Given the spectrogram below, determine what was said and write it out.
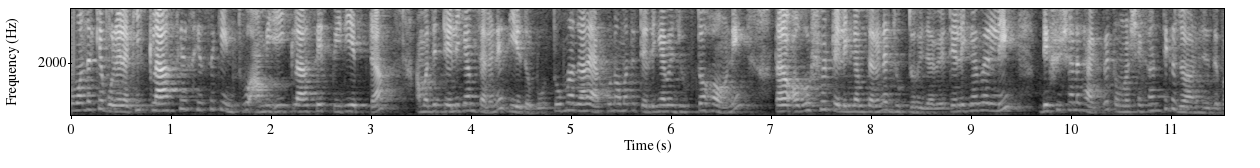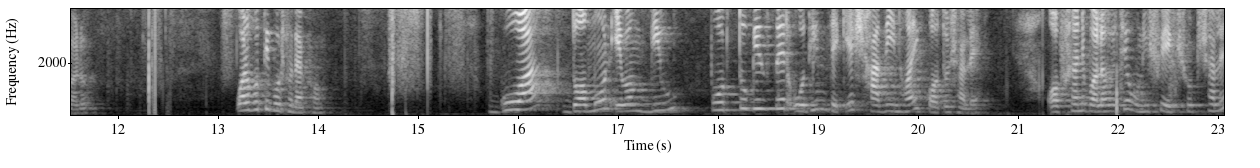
তোমাদেরকে বলে রাখি ক্লাসের শেষে কিন্তু আমি এই ক্লাসের পিডিএফটা আমাদের টেলিগ্রাম চ্যানেলে দিয়ে দেবো। তোমরা যারা এখনও আমাদের টেলিগ্রামে যুক্ত হওনি, তারা অবশ্যই টেলিগ্রাম চ্যানেলে যুক্ত হয়ে যাবে। টেলিগ্রামের লিঙ্ক ডিসক্রিপশানে থাকবে, তোমরা সেখান থেকে জয়েন হয়ে যেতে পারো। পরবর্তী প্রশ্ন দেখো। গোয়া, দমন এবং দিউ পর্তুগিজদের অধীন থেকে স্বাধীন হয় কত সালে? অপশানে বলা হয়েছে উনিশশো একষট্টি সালে,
